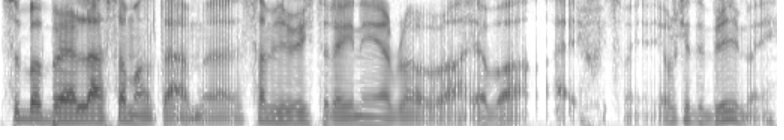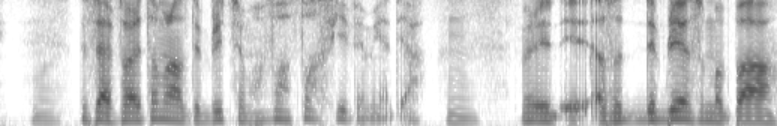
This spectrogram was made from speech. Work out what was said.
Så bara började jag läsa om allt det här med Samir Viktor lägger ner bla bla bla Jag bara, nej skitsamma, jag orkar inte bry mig Mm. Det är såhär, förut har man alltid brytt sig om, vad, vad skriver media? Mm. Men det, alltså det blev som att bara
